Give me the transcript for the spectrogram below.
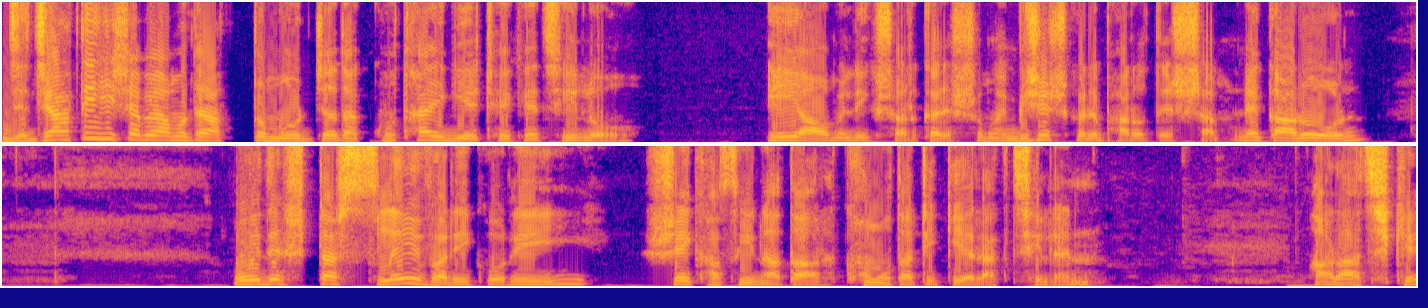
যে জাতি হিসাবে আমাদের আত্মমর্যাদা কোথায় গিয়ে ঠেকেছিল এই আওয়ামী লীগ সরকারের সময়, বিশেষ করে ভারতের সামনে। কারণ ওই দেশটার স্লেভারি করেই শেখ হাসিনা তার ক্ষমতা টিকিয়ে রাখছিলেন। আর আজকে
